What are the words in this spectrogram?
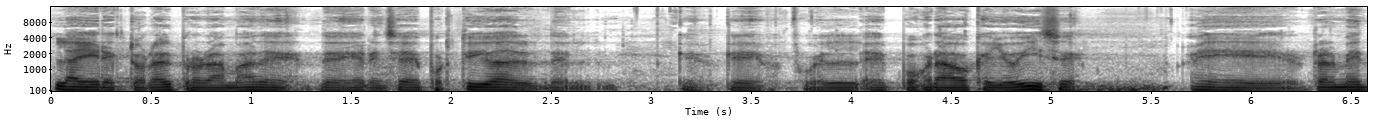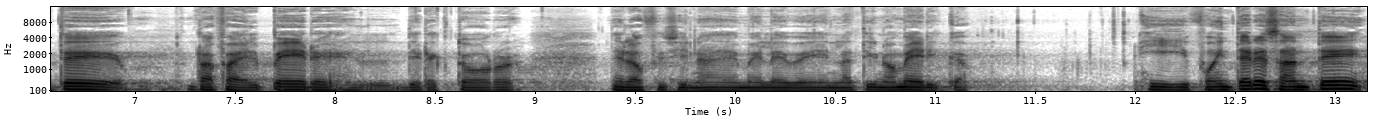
la directora del programa de, gerencia deportiva, del, que, fue el, el, posgrado que yo hice. Eh, realmente Rafael Pérez, el director de la oficina de MLB en Latinoamérica. Y fue interesante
